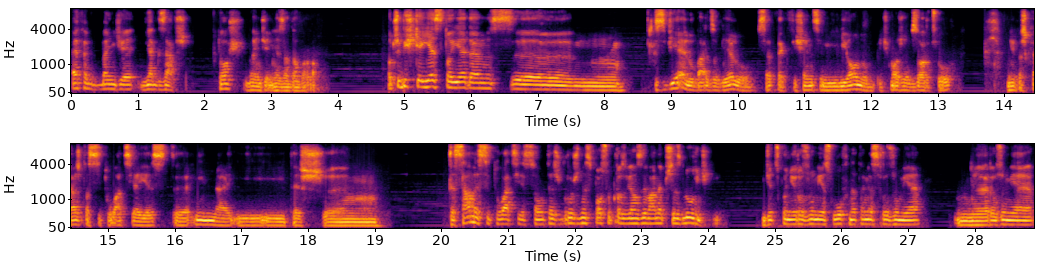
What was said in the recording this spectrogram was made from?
efekt będzie jak zawsze ktoś będzie niezadowolony. Oczywiście jest to jeden z, z wielu, bardzo wielu setek tysięcy, milionów być może wzorców, ponieważ każda sytuacja jest e, inna i też te same sytuacje są też w różny sposób rozwiązywane przez ludzi. Dziecko nie rozumie słów, natomiast rozumie, mm, rozumie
